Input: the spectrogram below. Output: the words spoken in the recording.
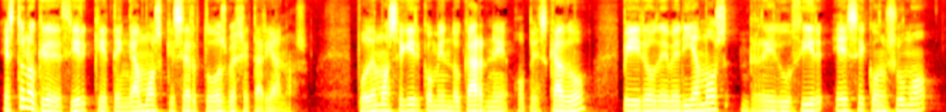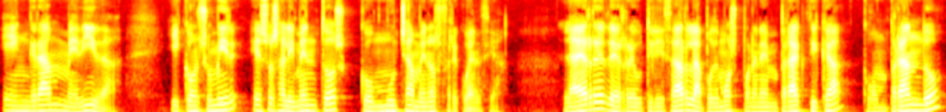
Esto no quiere decir que tengamos que ser todos vegetarianos. Podemos seguir comiendo carne o pescado, pero deberíamos reducir ese consumo en gran medida y consumir esos alimentos con mucha menos frecuencia. La R de reutilizar la podemos poner en práctica comprando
